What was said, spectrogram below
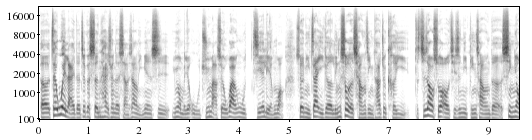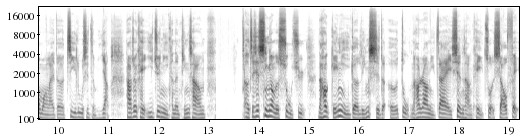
呃，在未来的这个生态圈的想象里面，是因为我们有五 G 嘛，所以万物皆联网，所以你在一个零售的场景，它就可以知道说，哦，其实你平常的信用往来的记录是怎么样，它就可以依据你可能平常。呃，这些信用的数据，然后给你一个临时的额度，然后让你在现场可以做消费。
